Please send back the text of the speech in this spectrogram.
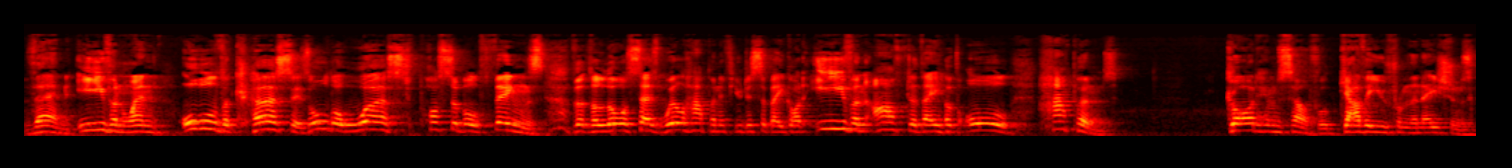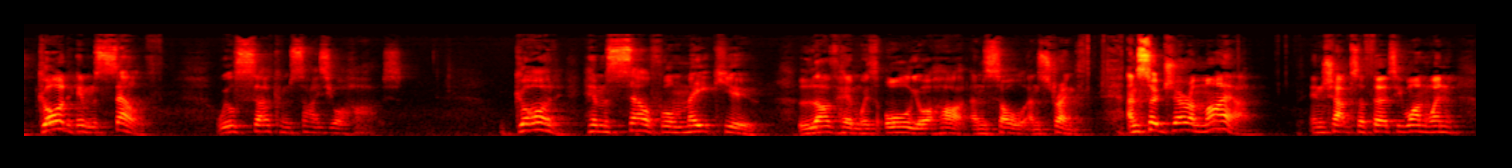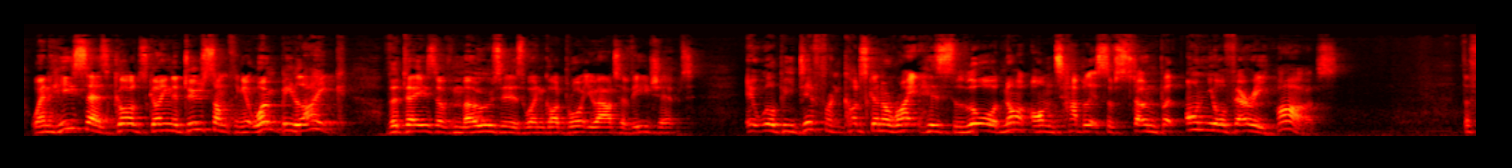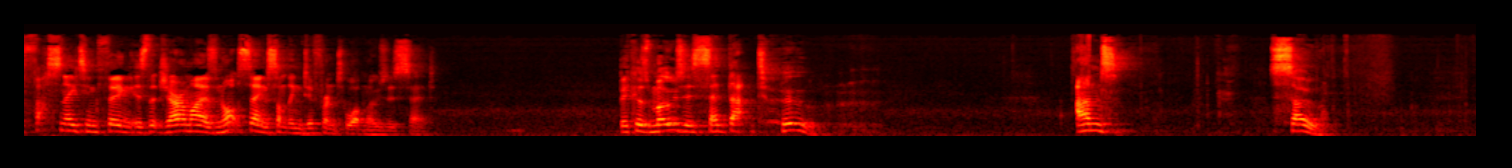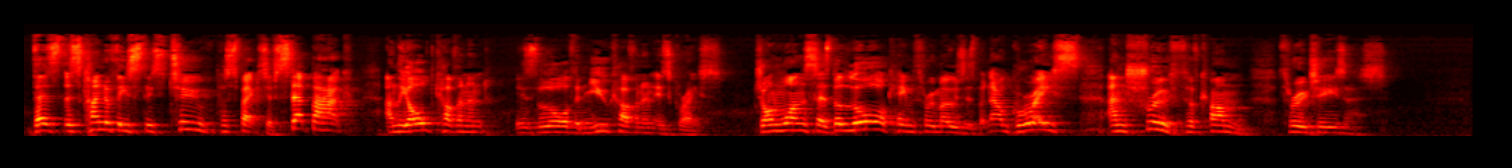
then, even when all the curses, all the worst possible things that the law says will happen if you disobey God, even after they have all happened, God Himself will gather you from the nations. God Himself will circumcise your hearts. God Himself will make you love Him with all your heart and soul and strength. And so, Jeremiah in chapter 31, when, when he says God's going to do something, it won't be like the days of Moses when God brought you out of Egypt. It will be different. God's going to write His law not on tablets of stone, but on your very hearts the fascinating thing is that Jeremiah is not saying something different to what Moses said. Because Moses said that too. And so, there's, there's kind of these, these two perspectives. Step back, and the old covenant is law, the new covenant is grace. John 1 says, The law came through Moses, but now grace and truth have come through Jesus.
